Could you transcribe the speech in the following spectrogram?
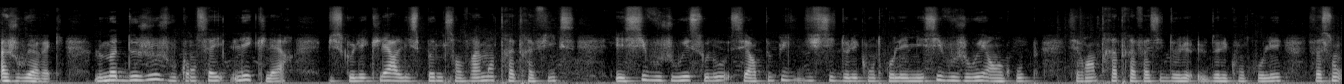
à jouer avec. Le mode de jeu, je vous conseille l'éclair, puisque l'éclair, les spawns sont vraiment très très fixes. Et si vous jouez solo, c'est un peu plus difficile de les contrôler. Mais si vous jouez en groupe, c'est vraiment très très facile de, les contrôler. De toute façon,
